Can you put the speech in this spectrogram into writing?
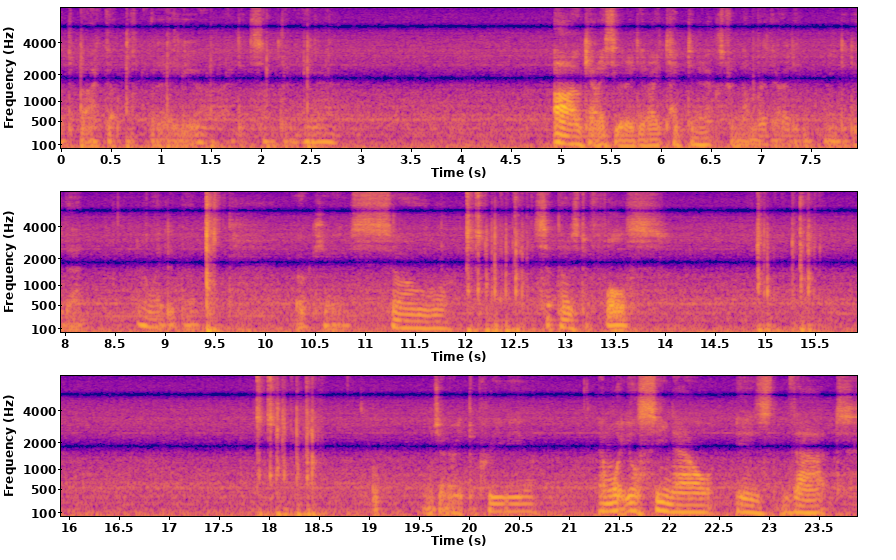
Let's back up. What did I do? I did something here. Ah, okay, I see what I did. I typed in an extra number there. I didn't mean to do that. Know I did that. Okay, so set those to false. generate the preview. And what you'll see now is that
